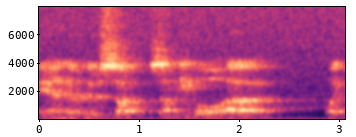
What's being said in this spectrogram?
And there, there's some, some people, uh, like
